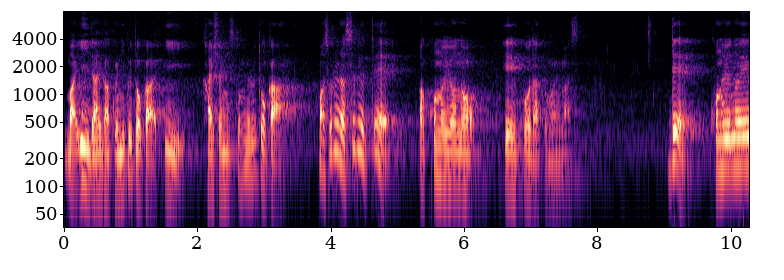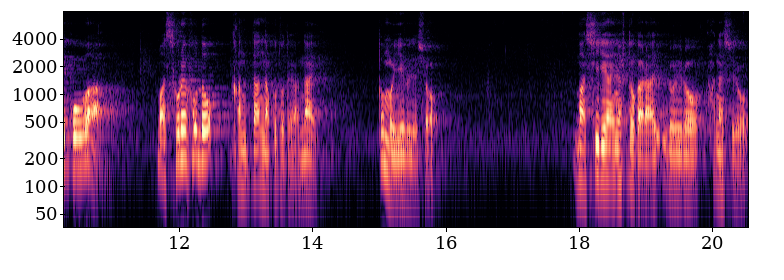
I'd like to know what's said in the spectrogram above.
まあいい大学に行くとかいい会社に勤めるとか、まあ、それら全てこの世の栄光だと思います。でこの世の栄光は、まあ、それほど簡単なことではないとも言えるでしょう。まあ、知り合いの人からいろいろ話を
